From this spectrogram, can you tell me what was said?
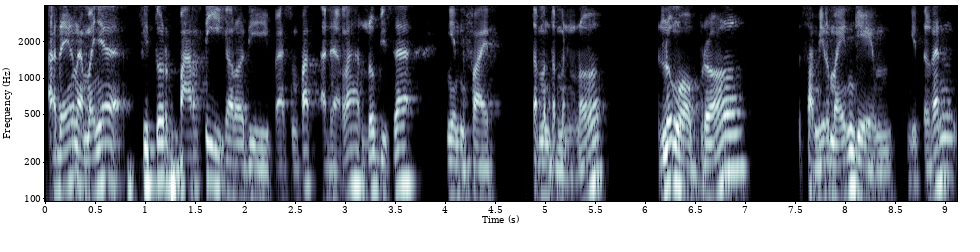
ada yang namanya fitur party kalau di PS4 adalah lo bisa nginvite temen-temen lo, lo ngobrol sambil main game gitu kan.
